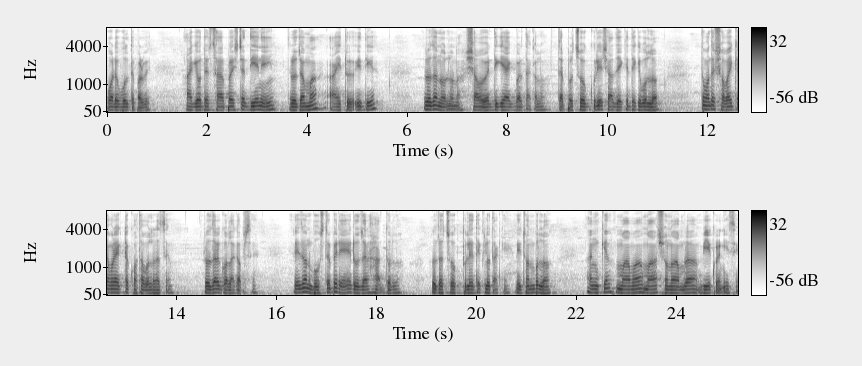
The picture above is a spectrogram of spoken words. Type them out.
পরে বলতে পারবে। আগে ওদের সারপ্রাইজটা দিয়ে নেই, রোজা মা, আয় তো এদিকে। রোজা নড়ল না, স্বভাবের দিকে একবার তাকালো, তারপর চোখ ঘুরিয়ে সাজেকে দেখে বলল, তোমাদের সবাইকে আমার একটা কথা বলার আছে। রোজার গলা কাঁপছে। রেজন বুঝতে পেরে রোজার হাত ধরল। রোজা চোখ তুলে দেখল তাকে। রিজন বলল আঙ্কেল, মামা, মা শোনো আমরা বিয়ে করে নিয়েছি।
